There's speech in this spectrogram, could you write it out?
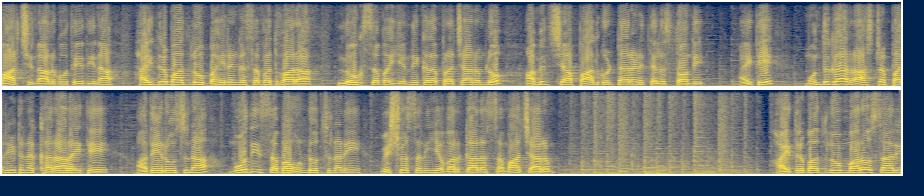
మార్చి నాలుగో తేదీన హైదరాబాద్లో బహిరంగ సభ ద్వారా లోక్సభ ఎన్నికల ప్రచారంలో అమిత్ షా పాల్గొంటారని తెలుస్తోంది. అయితే ముందుగా రాష్ట్ర పర్యటన ఖరారైతే అదే రోజున మోదీ సభ ఉండొచ్చునని విశ్వసనీయ వర్గాల సమాచారం. హైదరాబాద్లో మరోసారి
